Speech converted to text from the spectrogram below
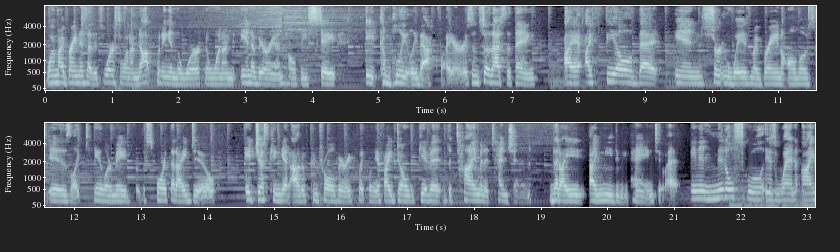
when my brain is at its worst and when I'm not putting in the work and when I'm in a very unhealthy state, it completely backfires. And so that's the thing. I, I feel that in certain ways, my brain almost is like tailor made for the sport that I do it just can get out of control very quickly if I don't give it the time and attention that I, I need to be paying to it. And in middle school is when I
